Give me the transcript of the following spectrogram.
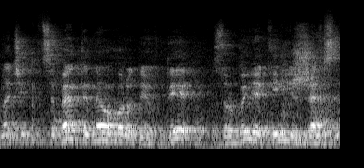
значить себе ти не огородив. Ти зробив якийсь жест.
